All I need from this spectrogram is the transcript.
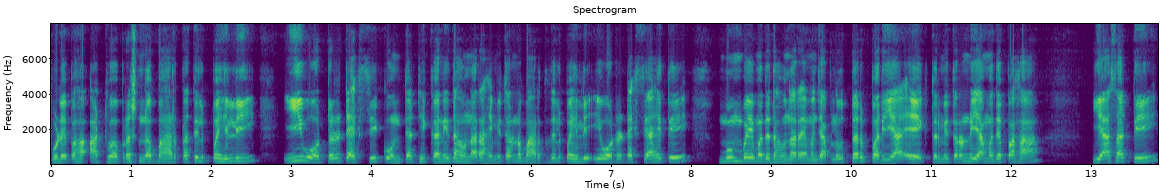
पुढे पहा आठवा प्रश्न. भारतातील पहिली ई वॉटर टॅक्सी कोणत्या ठिकाणी धावणार आहे? मित्रांनो भारतातील पहिली ई वॉटर टॅक्सी आहे ती मुंबईमध्ये धावणार आहे. म्हणजे आपलं उत्तर पर्याय एक. तर मित्रांनो यामध्ये पहा यासाठी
